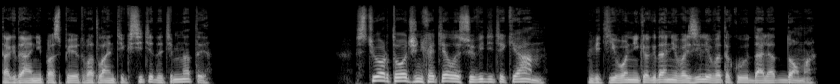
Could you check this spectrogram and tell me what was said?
Тогда они поспеют в Атлантик-Сити до темноты. Стюарту очень хотелось увидеть океан, ведь его никогда не возили в такую даль от дома.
